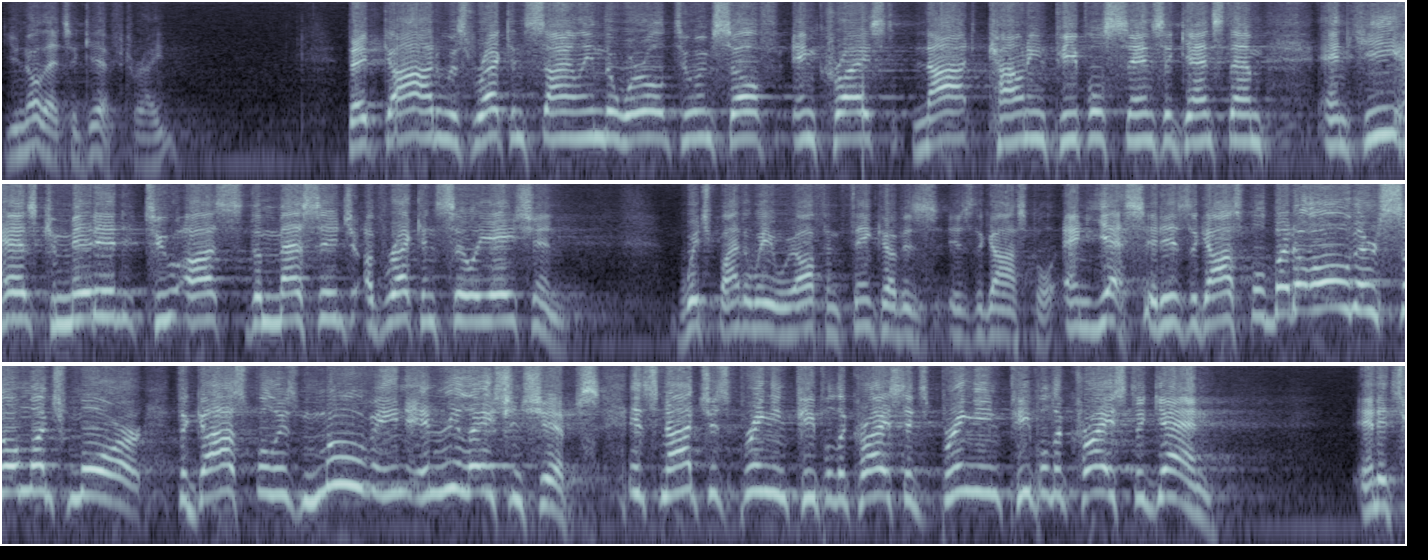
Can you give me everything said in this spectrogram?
You know that's a gift, right? that God was reconciling the world to himself in Christ, not counting people's sins against them. And he has committed to us the message of reconciliation, which, by the way, we often think of as, as the gospel. And yes, it is the gospel, but oh, there's so much more. The gospel is moving in relationships. It's not just bringing people to Christ, it's bringing people to Christ again. And it's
